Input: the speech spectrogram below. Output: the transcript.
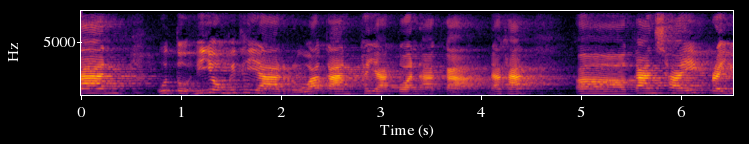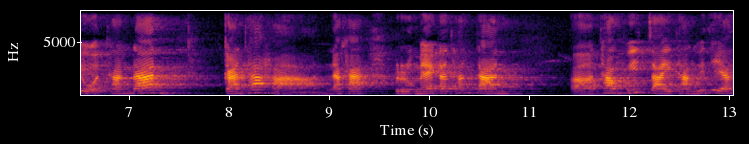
การอุตุนิยมวิทยาหรือว่าการพยากรณ์อากาศนะคะการใช้ประโยชน์ทางด้านการทหารนะคะหรือแม้กระทั่งการทำวิจัยทางวิทยา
